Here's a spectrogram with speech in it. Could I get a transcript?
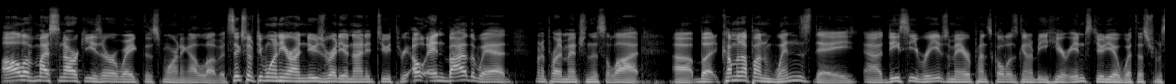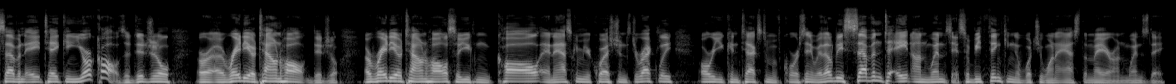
all of my snarkies are awake this morning. I love it. 651 here on News Radio 92.3. Oh, and by the way, I'm going to probably mention this a lot, uh, but coming up on Wednesday, uh, DC Reeves, mayor of Pensacola, is going to be here in studio with us from 7 to 8, taking your calls, a digital or a radio town hall, digital, a radio town hall, so you can call and ask him your questions directly, or you can text him, of course. Anyway, that'll be 7 to 8 on Wednesday, so be thinking of what you want to ask the mayor on Wednesday.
